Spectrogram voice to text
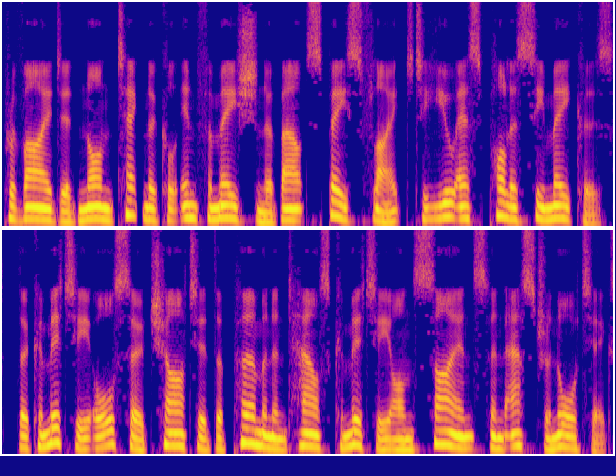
provided non-technical information about spaceflight to U.S. policy makers. The committee also charted the Permanent House Committee on Science and Astronautics,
